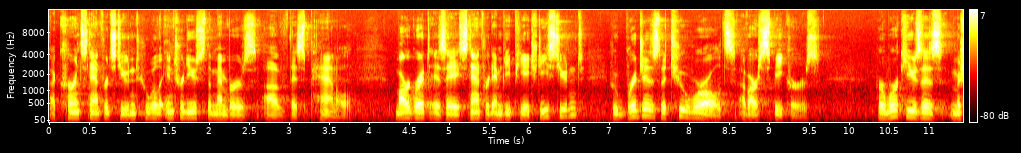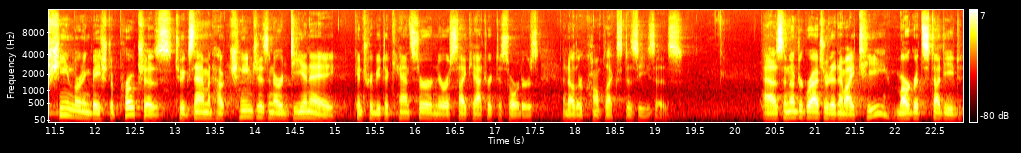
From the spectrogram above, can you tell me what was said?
a current Stanford student who will introduce the members of this panel. Margaret is a Stanford MD PhD student who bridges the two worlds of our speakers. Her work uses machine learning based approaches to examine how changes in our DNA contribute to cancer, neuropsychiatric disorders, and other complex diseases. As an undergraduate at MIT, Margaret studied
